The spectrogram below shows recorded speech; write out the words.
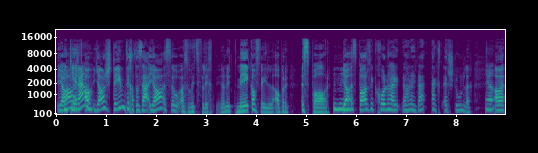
Ja, Mit dir auch? ah, Ja, stimmt. Ich habe das auch, ja, so, also jetzt vielleicht ja, nicht mega viel, aber ein paar. Mhm. Ja, ein paar Sekunden habe ich, gedacht, erstaunlich. Ja. Aber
